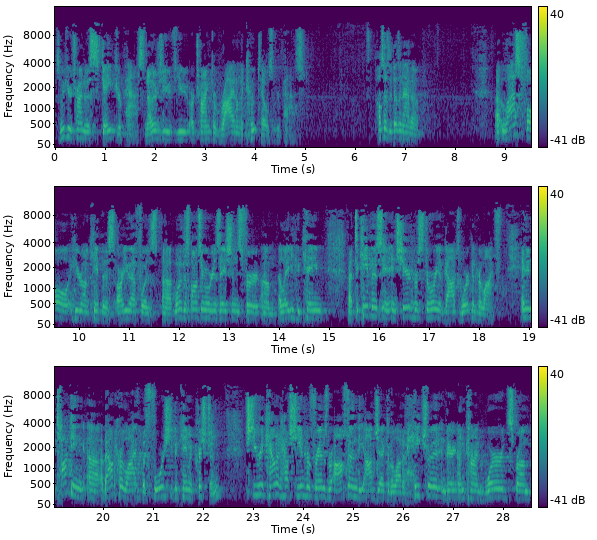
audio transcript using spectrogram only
Some of you are trying to escape your past, and others of you are trying to ride on the coattails of your past. Paul says it doesn't add up. Uh, last fall here on campus, RUF was uh, one of the sponsoring organizations for um, a lady who came uh, to campus and, and, shared her story of God's work in her life. And in talking uh, about her life before she became a Christian, she recounted how she and her friends were often the object of a lot of hatred and very unkind words from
